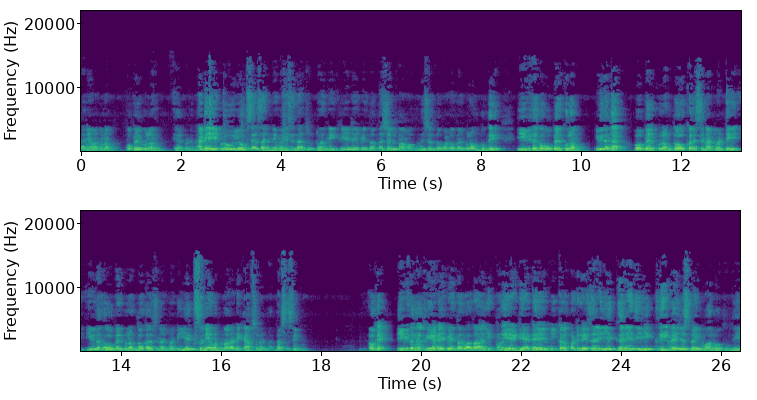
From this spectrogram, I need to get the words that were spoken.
దాని ఏమంటున్నాం? ఒపెర్కులం ఏర్పడింది. అంటే ఇప్పుడు యోగ సెల్స్ అన్ని వేసి దాని చుట్టూ అన్ని క్రియేట్ అయిపోయిన తర్వాత షెల్ ఫామ్ అవుతుంది. షెల్తో పాటు ఒపెర్కులం ఉంటుంది. ఈ విధంగా ఒపెర్కులం ఈ విధంగా ఒపెర్కులంతో కలిసినటువంటి ఈ విధంగా ఒపెర్కులంతో కలిసినటువంటి ఎగ్స్ని ఏమంటున్నారంటే క్యాప్సుల్ అంటున్నారు. That's simple okay? ఈ విధంగా క్రియేట్ అయిపోయిన తర్వాత ఇప్పుడు ఏంటి అంటే ఇక్కడ ఫర్టిలైజర్ ఎగ్ అనేది క్లీవేజెస్లో ఇన్వాల్వ్ అవుతుంది.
